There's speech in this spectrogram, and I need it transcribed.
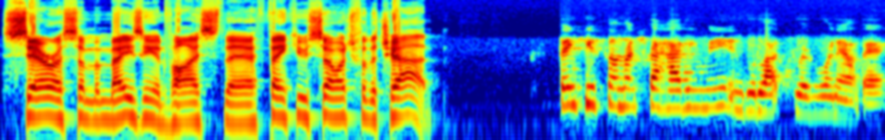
Sarah, some amazing advice there. Thank you so much for the chat. Thank you so much for having me and good luck to everyone out there.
